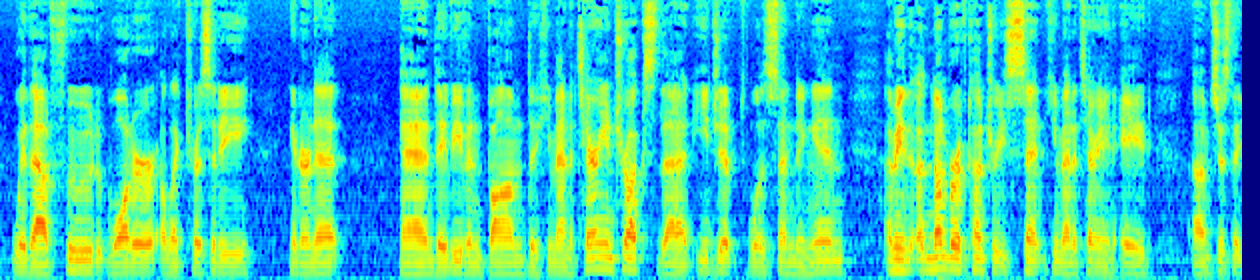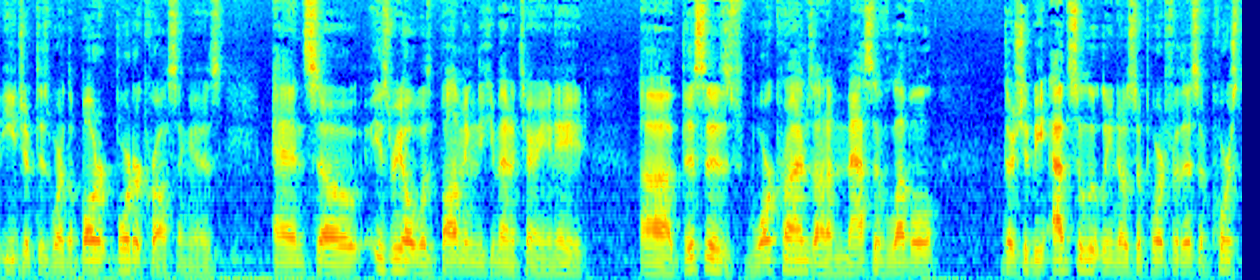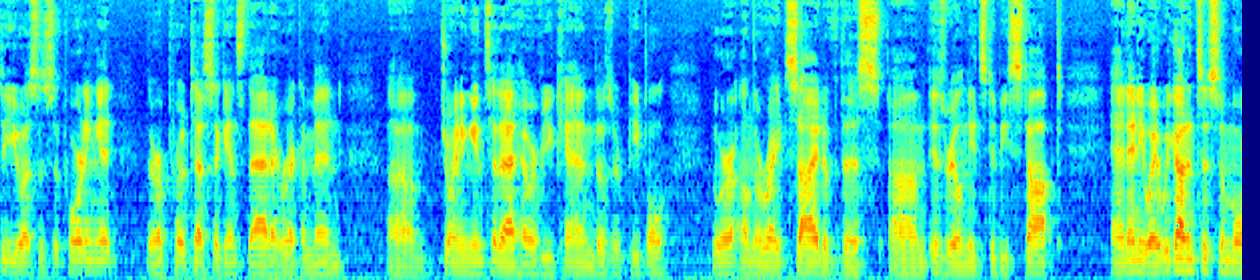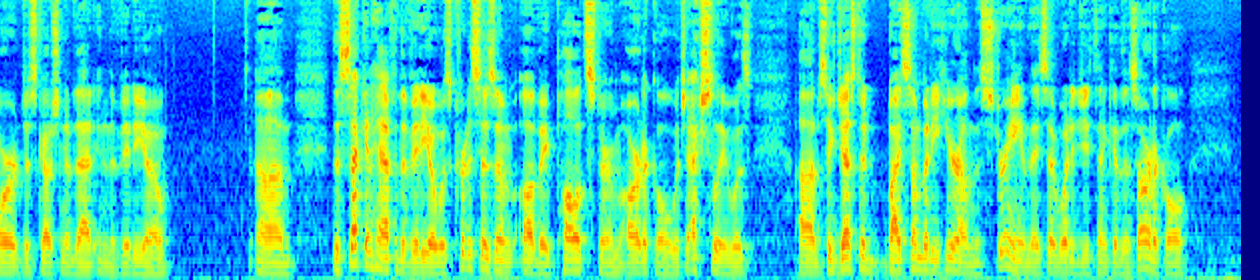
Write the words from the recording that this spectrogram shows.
without food, water, electricity, internet. And they've even bombed the humanitarian trucks that Egypt was sending in. I mean, a number of countries sent humanitarian aid. Um, it's just that Egypt is where the border, border crossing is. And so Israel was bombing the humanitarian aid. Uh, this is war crimes on a massive level. There should be absolutely no support for this. Of course, the U.S. is supporting it. There are protests against that. I recommend um, joining into that however you can. Those are people who are on the right side of this. Um, Israel needs to be stopped. And anyway, we got into some more discussion of that in the video. Um, the second half of the video was criticism of a Politsturm article, which actually was um, suggested by somebody here on the stream. They said, What did you think of this article?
